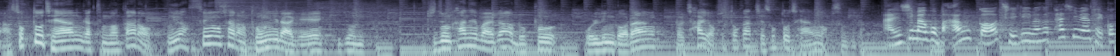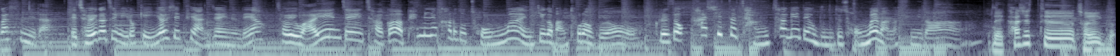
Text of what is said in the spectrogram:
아, 속도 제한 같은 건 따로 없고요. 승용차랑 동일하게 기존 기존 카니발과 루프 올린 거랑 별 차이 없이 똑같이 속도 제한은 없습니다. 안심하고 마음껏 즐기면서 타시면 될 것 같습니다. 네, 저희가 지금 이렇게 2열 시트에 앉아 있는데요. 저희 YNJ 차가 패밀리카로도 정말 인기가 많더라고요. 그래서 카시트 장착에 대한 문의도 정말 많았습니다. 네, 카시트 저희 그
